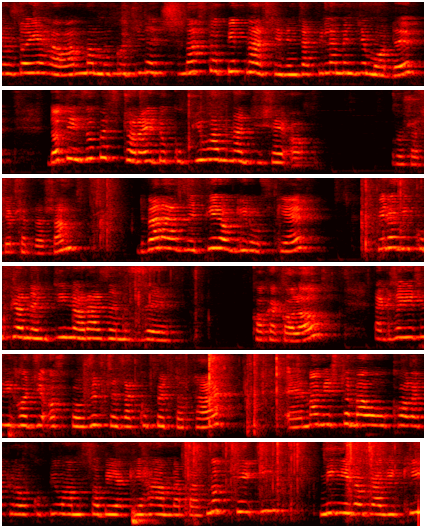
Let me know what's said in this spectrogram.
Już dojechałam. Mamy godzinę 13.15, więc za chwilę będzie młody. Do tej zupy z wczoraj dokupiłam na dzisiaj. O, rusza się, przepraszam. Dwa razy pirogi ruskie. Pirogi kupione w Dino razem z Coca-Colą. Także jeżeli chodzi o spożywcze zakupy, to tak. E, mam jeszcze małą kolę, którą kupiłam sobie jak jechałam na paznokcie i mini rogaliki.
